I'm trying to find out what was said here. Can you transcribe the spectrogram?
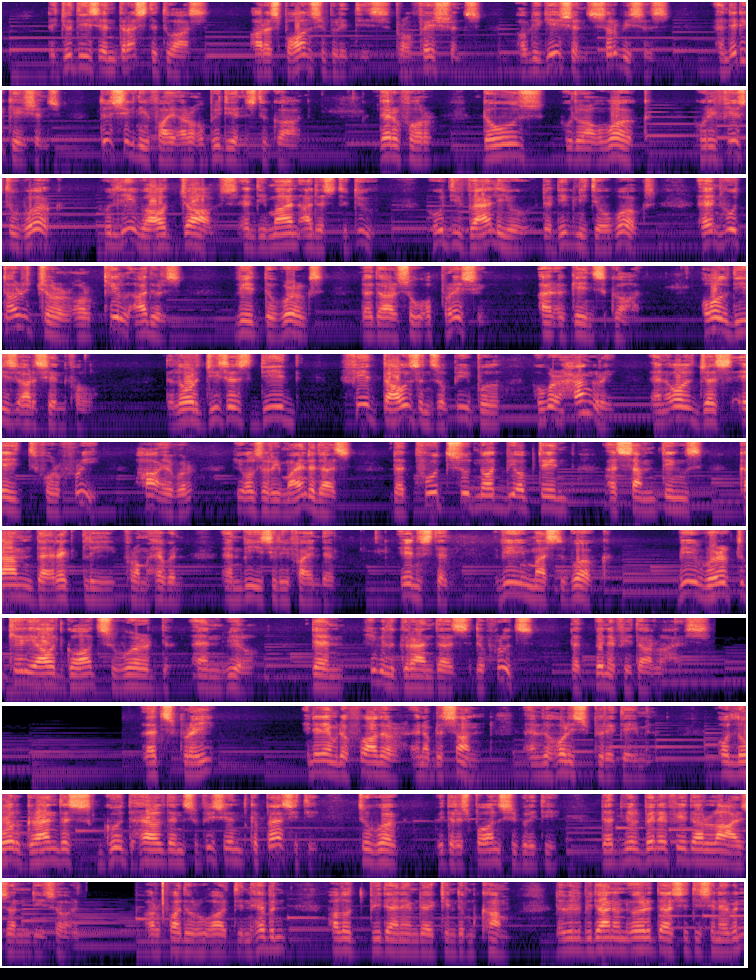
the duties entrusted to us, our responsibilities, professions, obligations, services, and dedications to signify our obedience to God. Therefore, those who do not work, who refuse to work, who leave out jobs and demand others to do, who devalue the dignity of works, and who torture or kill others with the works that are so oppressing, are against God. All these are sinful. The Lord Jesus did feed thousands of people who were hungry and all just ate for free. However, he also reminded us that food should not be obtained as some things come directly from heaven and we easily find them. Instead, we must work. We work to carry out God's word and will. Then He will grant us the fruits that benefit our lives. Let's pray. In the name of the Father, and of the Son, and the Holy Spirit. Amen. O Lord, grant us good health and sufficient capacity to work with responsibility that will benefit our lives on this earth. Our Father who art in heaven, hallowed be thy name, thy kingdom come. Thy will be done on earth as it is in heaven.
